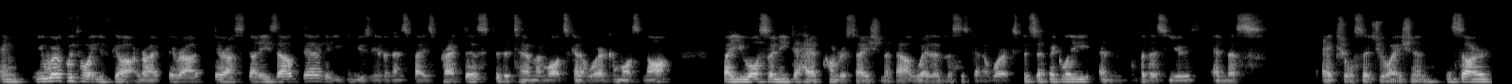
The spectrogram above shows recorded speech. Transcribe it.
and you work with what you've got, right? There are there are studies out there that you can use evidence-based practice to determine what's going to work and what's not but you also need to have conversation about whether this is going to work specifically and for this youth and this actual situation. And so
